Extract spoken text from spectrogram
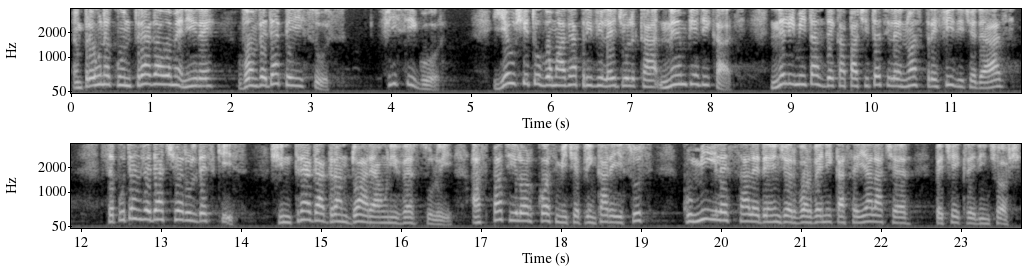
împreună cu întreaga omenire, vom vedea pe Isus. Fii sigur! Eu și tu vom avea privilegiul ca neîmpiedicați, nelimitați de capacitățile noastre fizice de azi, să putem vedea cerul deschis și întreaga grandoare a Universului, a spațiilor cosmice prin care Isus, cu miile sale de îngeri, vor veni ca să ia la cer pe cei credincioși,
